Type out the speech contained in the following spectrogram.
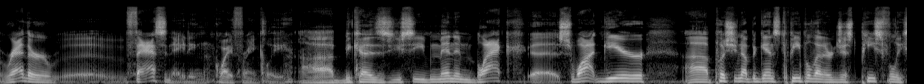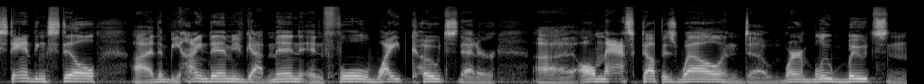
rather fascinating, quite frankly, uh, because you see men in black uh, SWAT gear uh, pushing up against people that are just peacefully standing still. Uh, and then behind them, you've got men in full white coats that are uh, all masked up as well and uh, wearing blue boots and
